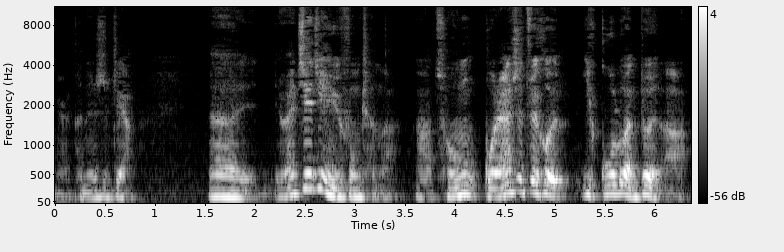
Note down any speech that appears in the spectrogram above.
嗯，可能是这样。呃，有人接近于封城了啊！从果然是最后一锅乱炖啊！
